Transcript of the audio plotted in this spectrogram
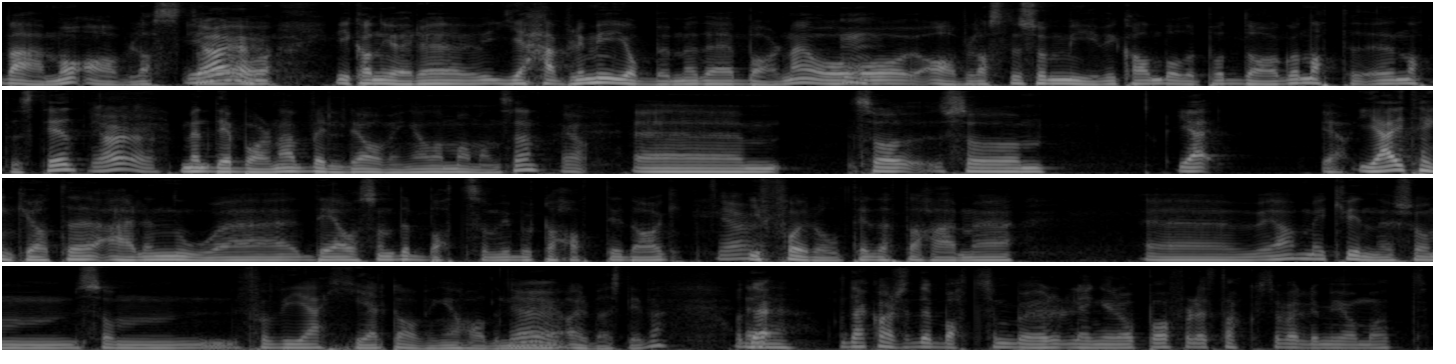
være med å avlaste, Ja, og vi kan gjøre jævlig mye jobber med det barnet, og, Mm. og avlaste så mye vi kan både på dag og natte, eh, nattestid. Men det barnet er veldig avhengig av mammaen sin. Ehm, så så jeg, ja, jeg tenker jo at det er det noe Det er også en debatt som vi burde hatt i dag, ja. i forhold til dette her med eh, ja, med kvinner som, som For vi er helt avhengig av å ha dem Ja, i arbeidslivet. Og det, uh, det er kanskje debatt som bør lenger opp òg, for det snakkes så veldig mye om at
